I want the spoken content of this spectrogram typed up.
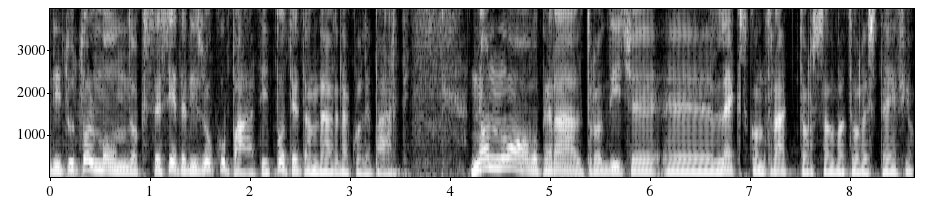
di tutto il mondo, se siete disoccupati potete andare da quelle parti. Non nuovo, peraltro, dice eh, l'ex contractor Salvatore Stefio.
